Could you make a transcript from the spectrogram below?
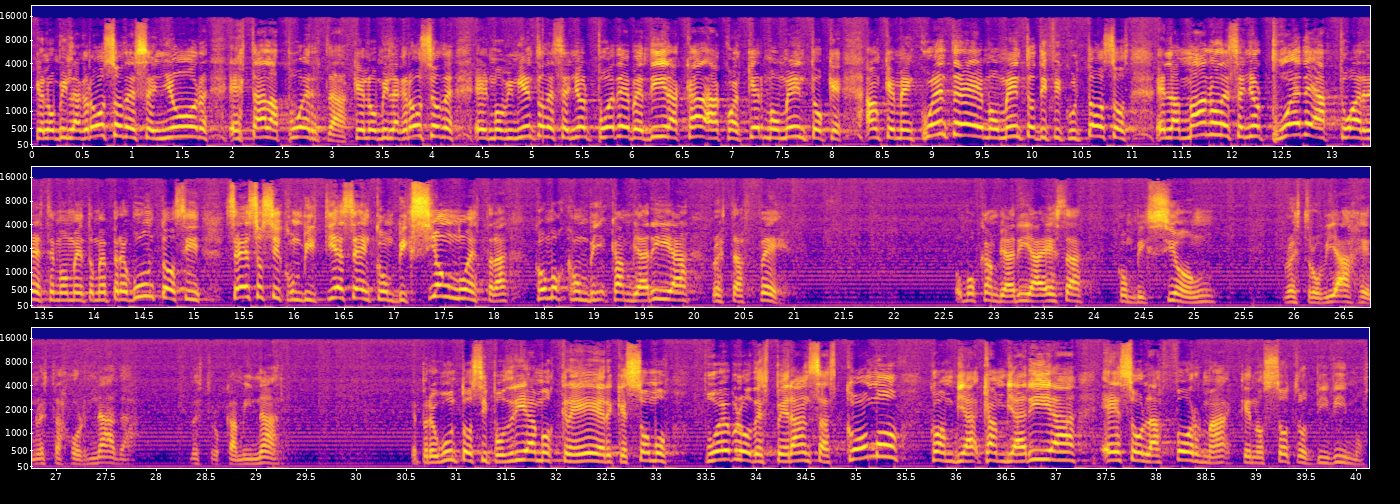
que lo milagroso del Señor está a la puerta, que lo milagroso del movimiento del Señor puede venir a cualquier momento, que aunque me encuentre en momentos dificultosos, en la mano del Señor puede actuar en este momento. Me pregunto si, si eso se convirtiese en convicción nuestra, ¿cómo cambiaría nuestra fe? ¿Cómo cambiaría esa convicción nuestro viaje, nuestra jornada, nuestro caminar? Me pregunto si podríamos creer que somos pueblo de esperanzas. ¿Cómo cambiaría eso la forma que nosotros vivimos?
